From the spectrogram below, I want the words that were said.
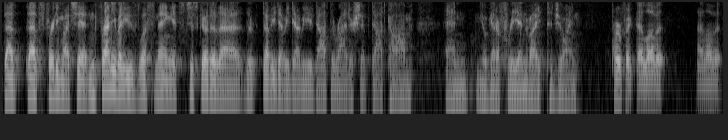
that that's pretty much it. And for anybody who's listening, it's just go to the, the www.theridership.com and you'll get a free invite to join. Perfect. I love it. I love it.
